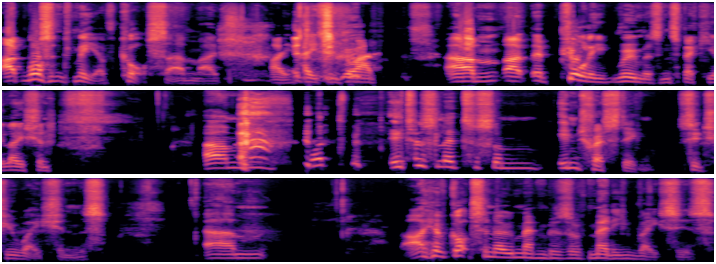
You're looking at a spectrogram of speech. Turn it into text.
Uh, it wasn't me, of course. Um, I, I hasten to add, um, uh, purely rumours and speculation. Um, but it has led to some interesting situations. Um, I have got to know members of many races,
